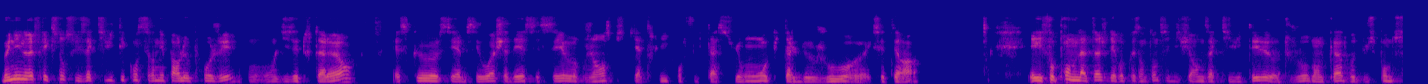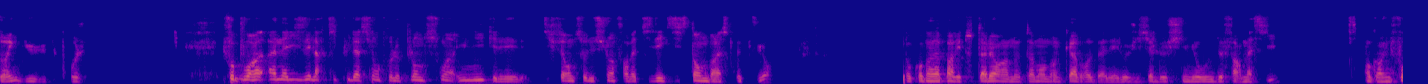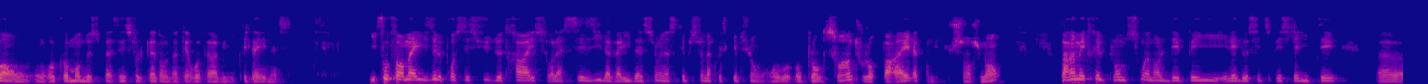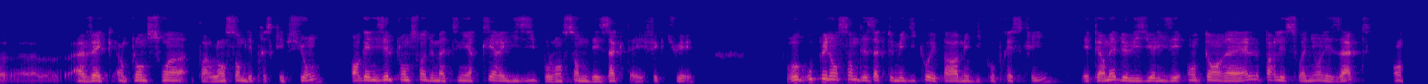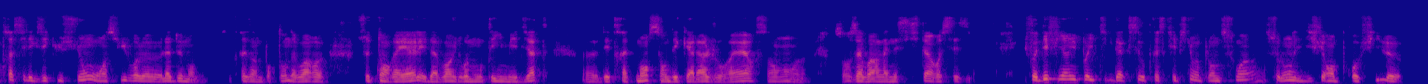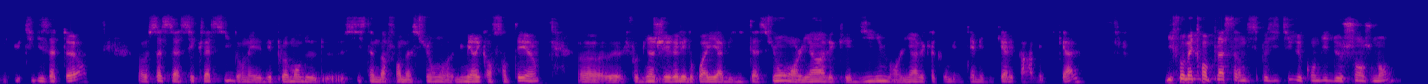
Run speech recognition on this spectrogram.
Mener une réflexion sur les activités concernées par le projet, on, le disait tout à l'heure. Est-ce que c'est MCO, HADS, SC, urgence, psychiatrie, consultation, hôpital de jour, etc. Et il faut prendre la tâche des représentants de ces différentes activités, toujours dans le cadre du sponsoring du, du projet. Il faut pouvoir analyser l'articulation entre le plan de soins unique et les différentes solutions informatisées existantes dans la structure. Donc, on en a parlé tout à l'heure, hein, notamment dans le cadre bah, des logiciels de chimio ou de pharmacie. Encore une fois, on, recommande de se baser sur le cadre d'interopérabilité de l'ANS. Il faut formaliser le processus de travail sur la saisie, la validation et l'inscription de la prescription au, plan de soins, toujours pareil, la conduite du changement. Paramétrer le plan de soins dans le DPI et les dossiers de spécialité euh, avec un plan de soins par l'ensemble des prescriptions. Organiser le plan de soins de manière claire et lisible pour l'ensemble des actes à effectuer. Regrouper l'ensemble des actes médicaux et paramédicaux prescrits et permettre de visualiser en temps réel par les soignants les actes, en tracer l'exécution ou en suivre la demande. C'est très important d'avoir euh, ce temps réel et d'avoir une remontée immédiate euh, des traitements sans décalage horaire, sans, euh, sans avoir la nécessité à ressaisir. Il faut définir une politique d'accès aux prescriptions et plans de soins selon les différents profils utilisateurs. Ça, c'est assez classique dans les déploiements de, systèmes d'information numérique en santé. Hein. il faut bien gérer les droits et habilitations en lien avec les DIM, en lien avec la communauté médicale et paramédicale. Il faut mettre en place un dispositif de conduite de changement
